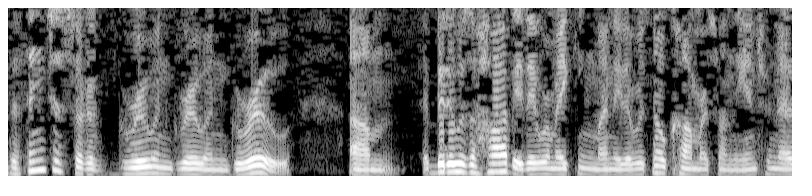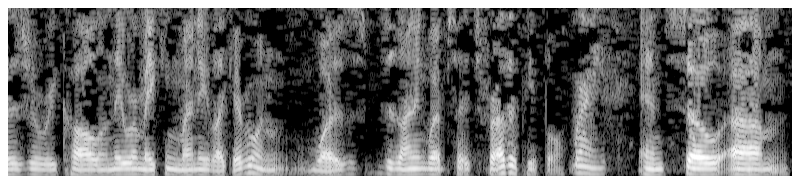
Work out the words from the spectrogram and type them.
the thing just sort of grew and grew and grew. Um, but it was a hobby. They were making money. There was no commerce on the internet, as you'll recall, and they were making money like everyone was, designing websites for other people. right. And so um,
